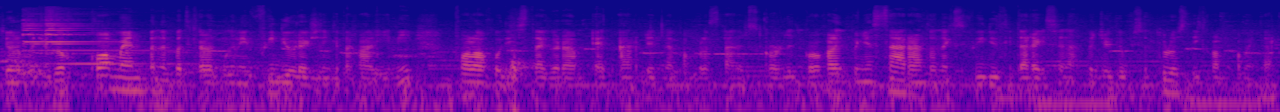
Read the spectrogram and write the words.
Jangan lupa juga komen pendapat kalian mengenai video reaction kita kali ini. Follow aku di Instagram @arden18 underscore dan kalau kalian punya saran atau next video kita reaction apa juga bisa tulis di kolom komentar.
